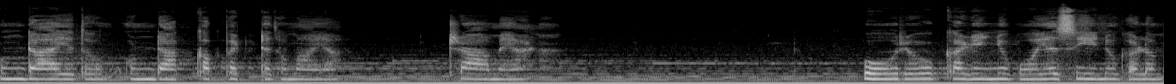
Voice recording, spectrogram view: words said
ഉണ്ടായതും ഉണ്ടാക്കപ്പെട്ടതുമായ ഡ്രാമയാണ്. ഓരോ കഴിഞ്ഞുപോയ സീനുകളും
